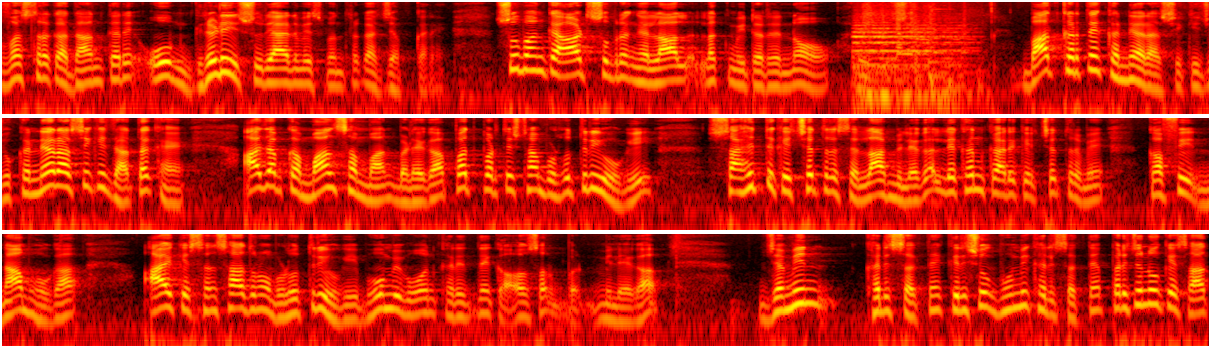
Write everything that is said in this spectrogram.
वस्त्र का दान करें, ओम घृणी सूर्यानवेश मंत्र का जप करें। शुभ अंक है आठ शुभ रंग है लाल, लक मीटर है नौ बात करते हैं कन्या राशि की, जो कन्या राशि के जातक हैं, आज आपका मान सम्मान बढ़ेगा, पद प्रतिष्ठा बढ़ोतरी होगी, साहित्य के क्षेत्र से लाभ मिलेगा, लेखन कार्य के क्षेत्र में काफ़ी नाम होगा, आय के संसाधनों बढ़ोतरी होगी, भूमि भवन खरीदने का अवसर मिलेगा, ज़मीन खरीद सकते हैं, कृषि भूमि खरीद सकते हैं, परिजनों के साथ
